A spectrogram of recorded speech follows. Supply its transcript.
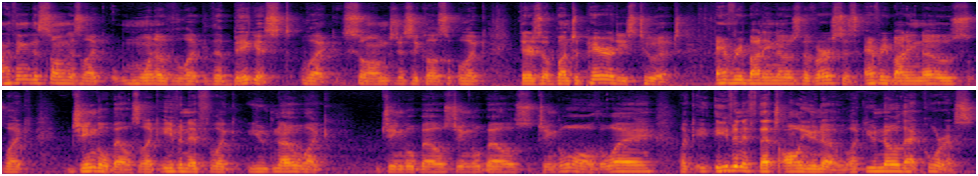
I think this song is like one of like the biggest like songs just because like there's a bunch of parodies to it. Everybody knows the verses. Everybody knows like jingle bells. Like even if like you know like jingle bells, jingle bells, jingle all the way. Like even if that's all you know, like you know that chorus.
